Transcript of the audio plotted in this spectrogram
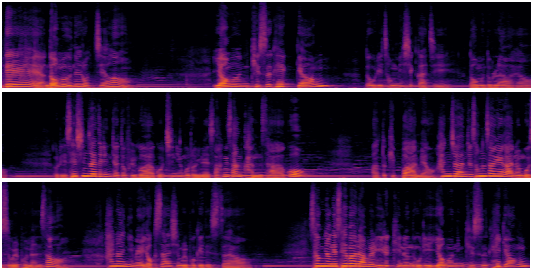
네, 너무 은혜롭지요. 영은 기숙 핵경 또 우리 정민 씨까지 너무 놀라워요. 우리 새신자들인데도 불구하고 주님으로 인해서 항상 감사하고 아, 또 기뻐하며 한 주 한 주 성장해가는 모습을 보면서 하나님의 역사하심을 보게 됐어요. 성령의 새바람을 일으키는 우리 영은 기숙 해경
